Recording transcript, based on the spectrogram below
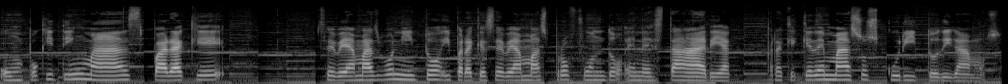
un poquitín más para que se vea más bonito y para que se vea más profundo en esta área, para que quede más oscurito, digamos.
